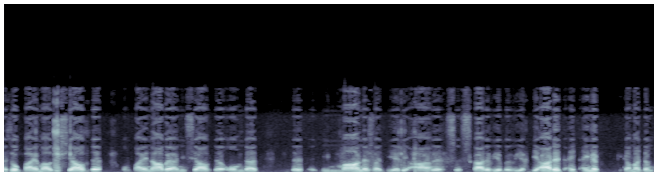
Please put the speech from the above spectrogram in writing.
is ook baie maal dieselfde of baie naby aan dieselfde omdat dit die maan is wat deur die aarde se skade weer beweeg. Die aarde het uiteindelik kan maar dink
